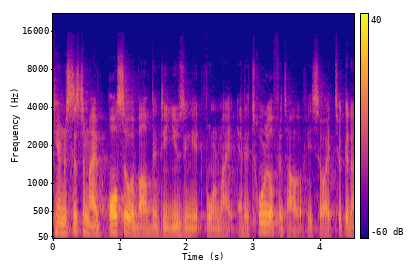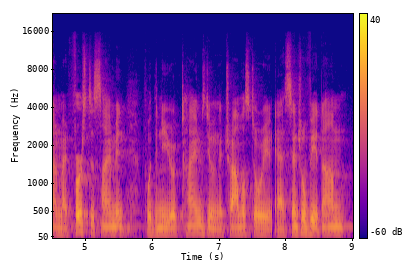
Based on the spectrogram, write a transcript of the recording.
Camera system, I've also evolved into using it for my editorial photography. So I took it on my first assignment for the New York Times doing a travel story in uh, central Vietnam,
